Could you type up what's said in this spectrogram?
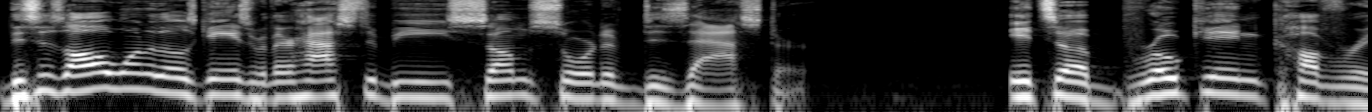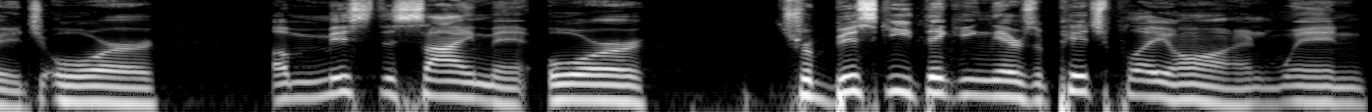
This is all one of those games where there has to be some sort of disaster. It's a broken coverage or a missed assignment or Trubisky thinking there's a pitch play on when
